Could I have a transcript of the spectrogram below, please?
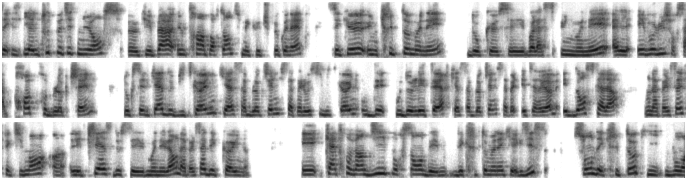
il y a une toute petite nuance euh, qui est pas ultra importante, mais que tu peux connaître, c'est que une crypto-monnaie, donc euh, c'est voilà, une monnaie, elle évolue sur sa propre blockchain. Donc c'est le cas de Bitcoin qui a sa blockchain qui s'appelle aussi Bitcoin ou, ou de l'Ether qui a sa blockchain qui s'appelle Ethereum. Et dans ce cas-là, on appelle ça effectivement les pièces de ces monnaies-là, on appelle ça des coins. Et 90% des, des crypto-monnaies qui existent sont des cryptos qui vont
